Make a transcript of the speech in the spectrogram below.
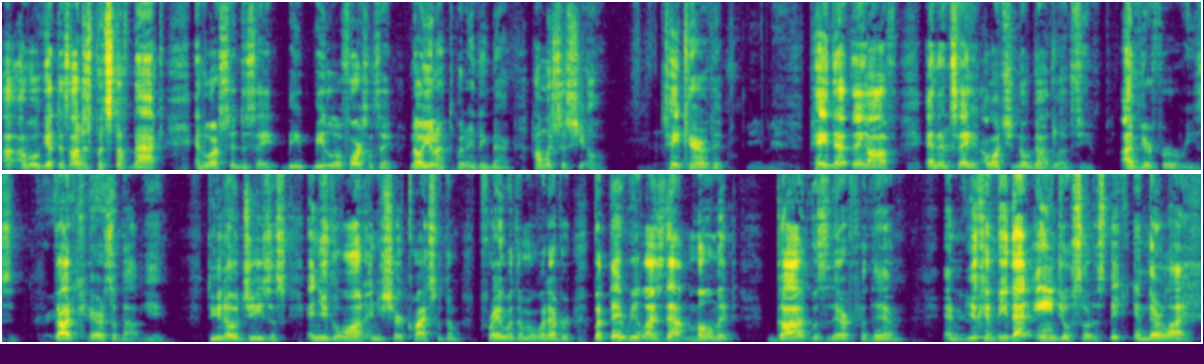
I, I will get this. I'll just put stuff back. And the Lord said to say, be, be a little forceful and say, no, you don't have to put anything back. How much does she owe? Take care of it. Pay that thing off, and then say, I want you to know God loves you. I'm here for a reason. God cares about you. Do you know Jesus? And you go on and you share Christ with them, pray with them, or whatever. But they realize that moment, God was there for them. And you can be that angel, so to speak, in their life.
